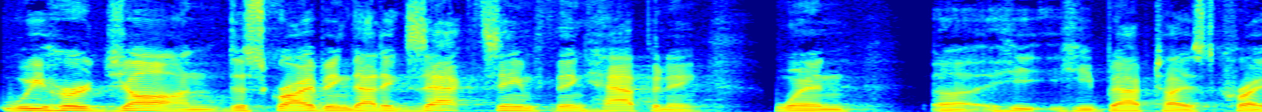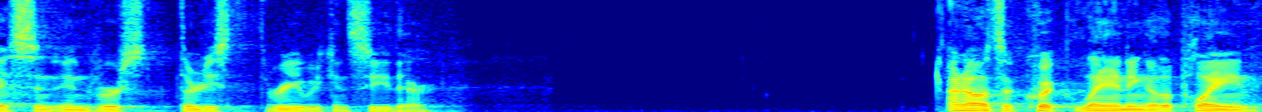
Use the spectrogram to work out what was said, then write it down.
we heard John describing that exact same thing happening when uh, he, he baptized Christ. In, in verse 33, we can see there. I know it's a quick landing of the plane.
